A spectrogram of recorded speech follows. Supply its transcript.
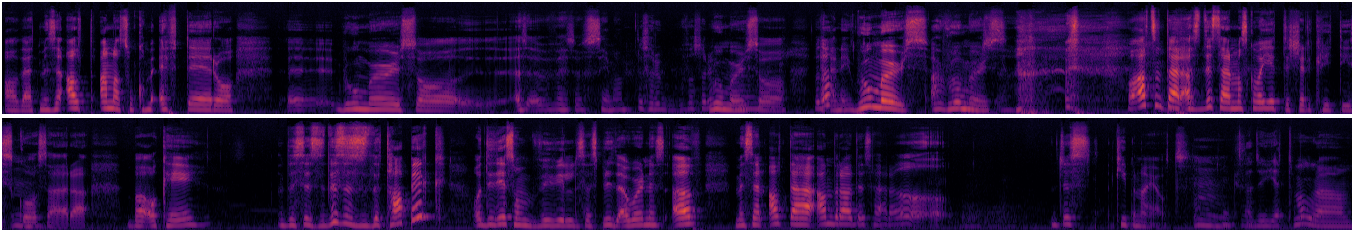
all that. Men sen allt annat som kommer efter och eh, rumors och alltså, vad, säger man? Vad sa du? Rumors och Vadå? yani, rumors. Ah, rumors. Och allt sånt där, alltså det är så här, man ska vara jättekällkritisk Mm. och så här, bara okej, this, is, this is the topic och det är det som vi vill så här, sprida awareness of. Men sen allt det här andra, det är så här, uh, just keep an eye out. Mm. Ja, det är jättemånga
